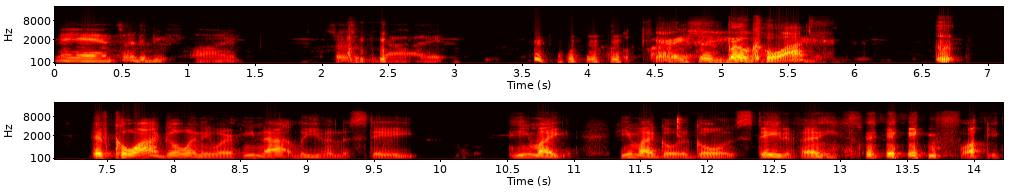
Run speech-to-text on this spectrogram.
Man, Serge would be fine. Serge would be alright. Already showed you Bro, he was Kawhi-. If Kawhi go anywhere, he not leaving the state. He might he might go to Golden State if anything. Fucking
